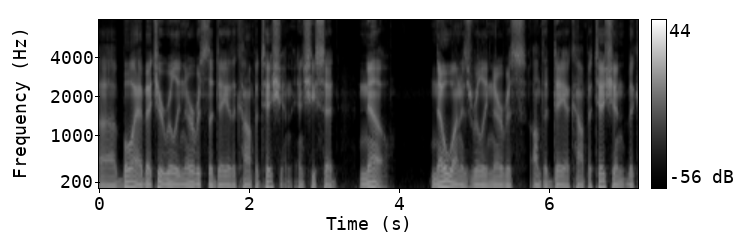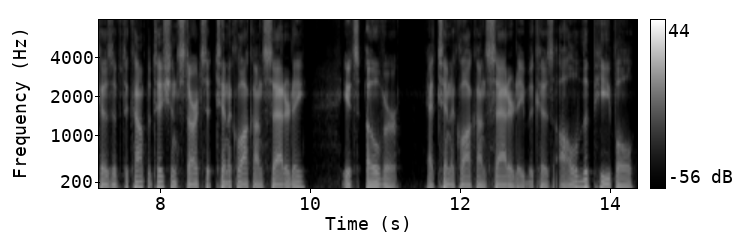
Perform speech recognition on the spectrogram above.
uh, boy, I bet you're really nervous the day of the competition." And she said, "No, no one is really nervous on the day of competition because if the competition starts at 10 o'clock on Saturday, it's over at 10 o'clock on Saturday because all of the people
